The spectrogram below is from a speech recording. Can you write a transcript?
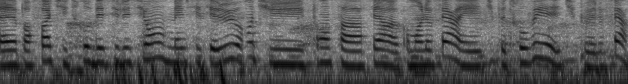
Euh, parfois tu trouves des solutions, même si c'est lourd. Tu penses à faire comment le faire et tu peux trouver et tu peux le faire.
